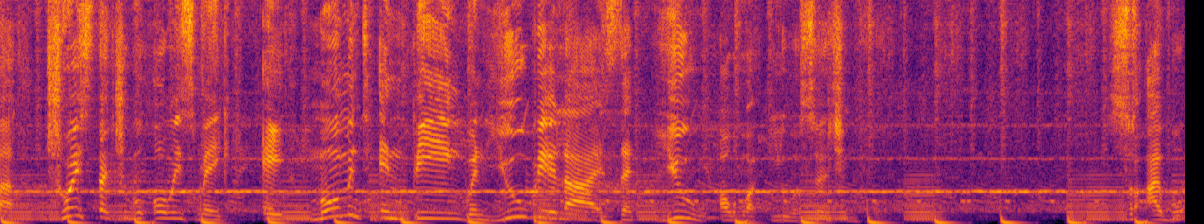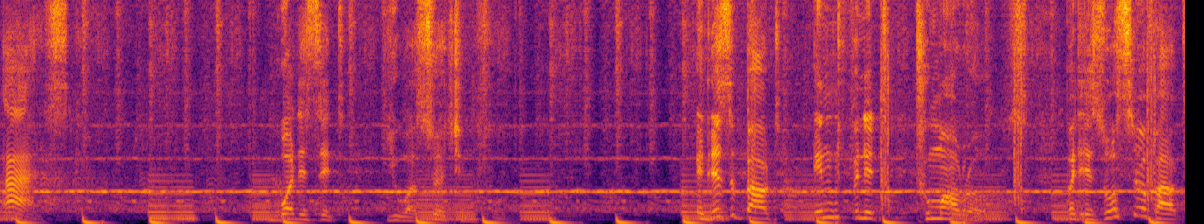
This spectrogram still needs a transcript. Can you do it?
a choice that you will always make, a moment in being when you realize that you are what you are searching for. So I will ask, what is it you are searching for? It is about infinite tomorrows, but it is also about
